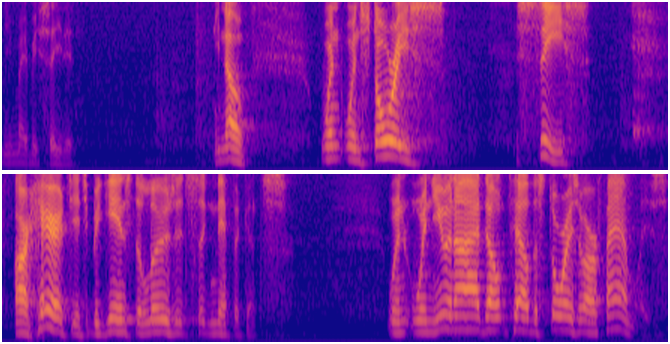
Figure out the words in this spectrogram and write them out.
You may be seated. You know, when, when stories cease, our heritage begins to lose its significance. When, when you and I don't tell the stories of our families,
